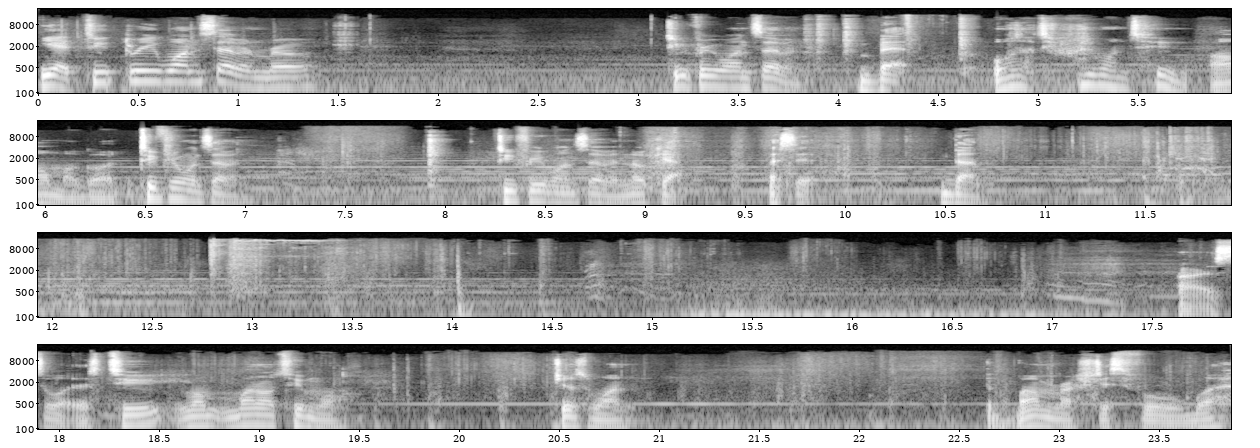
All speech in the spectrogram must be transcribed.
Yeah, two three one seven, bro. Two three one seven. Bet. What was that? Two three one two. Oh my god. Two three one seven. Two three one seven. No cap. That's it. Done. All right. So what? There's two. One, one or two more. Just one. The bum rush this fool, boy.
